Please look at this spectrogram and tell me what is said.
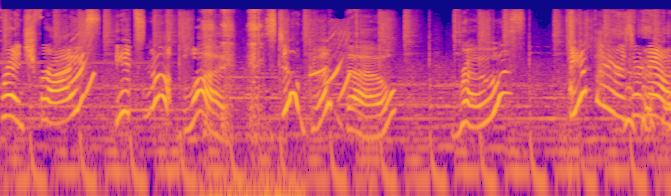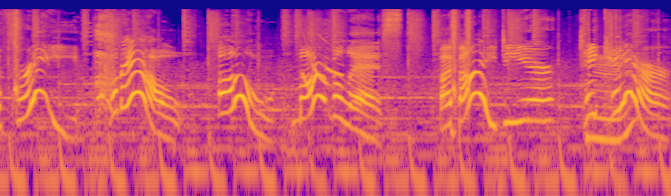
French fries? It's not blood. Still good, though. Rose? Vampires are now free! Come out! Oh, marvelous! Bye-bye, dear. Take hmm. care.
